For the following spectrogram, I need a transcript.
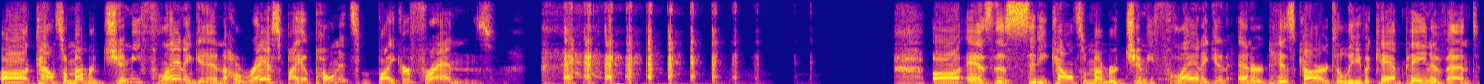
Uh, council member Jimmy Flannigan harassed by opponent's biker friends. Uh, as the city council member Jimmy Flannigan entered his car to leave a campaign event,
